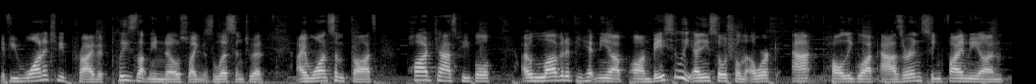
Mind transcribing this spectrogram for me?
If you want it to be private, please let me know so I can just listen to it. I want some thoughts. Podcast people, I would love it if you hit me up on basically any social network at Polyglot Azarin. So you can find me on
